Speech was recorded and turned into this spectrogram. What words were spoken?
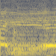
alegria.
